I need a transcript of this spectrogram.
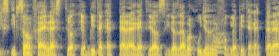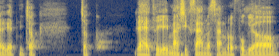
XY fejlesztő, aki a biteket terelgeti, az igazából ugyanúgy fogja a biteket terelgetni, csak, csak lehet, hogy egy másik számlaszámról fogja a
